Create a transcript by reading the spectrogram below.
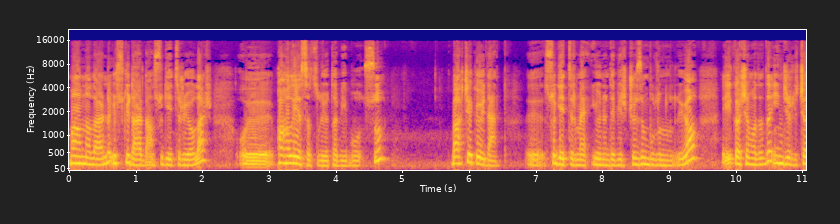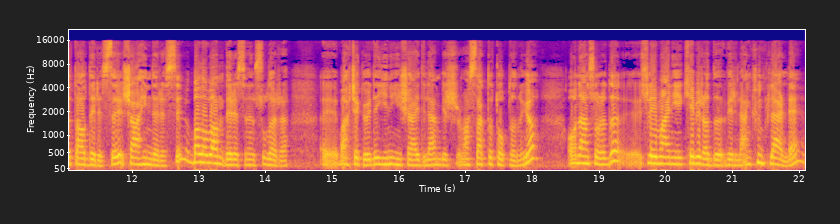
mavnalarla Üsküdar'dan su getiriyorlar. Pahalıya satılıyor tabii bu su. Bahçeköy'den e, su getirme yönünde bir çözüm bulunuluyor. Ve ilk aşamada da İncirli Çatal Deresi, Şahin Deresi Balaban Deresi'nin suları e, Bahçeköy'de yeni inşa edilen bir maslakta toplanıyor. Ondan sonra da e, Süleymaniye Kebir adı verilen künklerle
